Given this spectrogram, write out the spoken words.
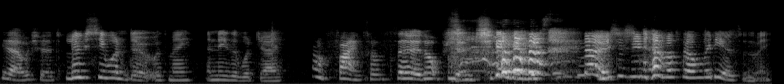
Yeah, we should. Lucy wouldn't do it with me, and neither would Jay. Oh, thanks. I'm third option. Cheers. no, it's just you never film videos with me.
